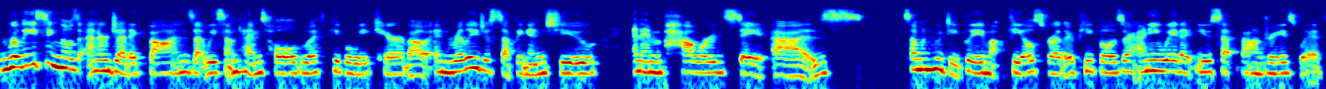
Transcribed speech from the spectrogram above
releasing those energetic bonds that we sometimes hold with people we care about and really just stepping into an empowered state as someone who deeply feels for other people. Is there any way that you set boundaries with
